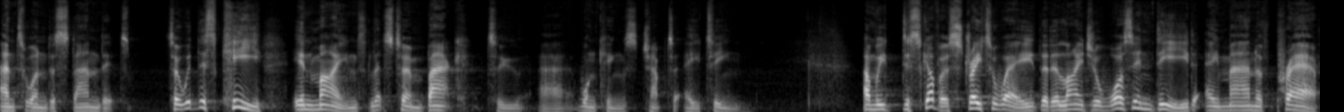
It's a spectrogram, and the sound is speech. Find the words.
and to understand it. So, with this key in mind, let's turn back to uh, 1 Kings chapter 18. And we discover straight away that Elijah was indeed a man of prayer.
